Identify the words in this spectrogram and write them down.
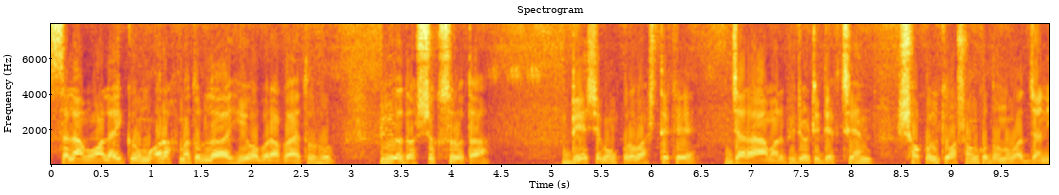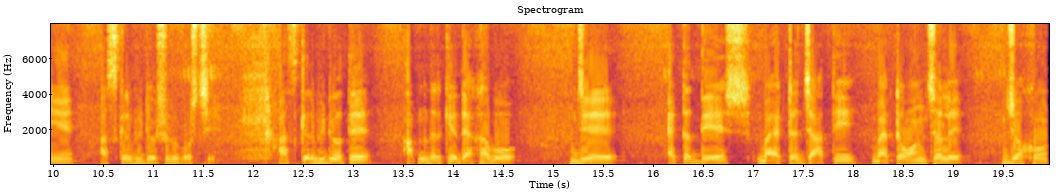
আসসালামু আলাইকুম ওরহমতুল্লাহি ওবরাকাতুহু প্রিয় দর্শক শ্রোতা, দেশ এবং প্রবাস থেকে যারা আমার ভিডিওটি দেখছেন, সকলকে অসংখ্য ধন্যবাদ জানিয়ে আজকের ভিডিও শুরু করছি। আজকের ভিডিওতে আপনাদেরকে দেখাবো যে একটা দেশ বা একটা জাতি বা একটা অঞ্চলে যখন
